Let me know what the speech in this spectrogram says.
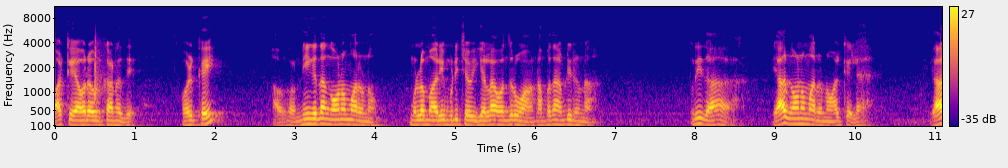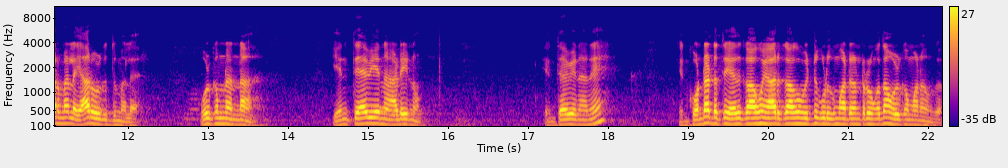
வாழ்க்கை அவரவருக்கானது. வாழ்க்கை அவர் நீங்கள் தான் கவனமாக இருக்கணும். முள்ள மாதிரி முடிச்ச வைக்கெல்லாம் வந்துடுவான் நம்ம தான் எப்படி இருக்கணும்? புரியுதா? யார் கவனமாக இருக்கணும் வாழ்க்கையில்? யார் மேலே? யார் ஒழுக்கத்து மேலே? ஒழுக்கம்னா என்ன? என் தேவையை நான் அடையணும். என் தேவையை நானே என் கொண்டாட்டத்தை எதுக்காகவும் யாருக்காகவும் விட்டு கொடுக்க மாட்டேன்றவங்க தான் ஒழுக்கமானவங்க.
